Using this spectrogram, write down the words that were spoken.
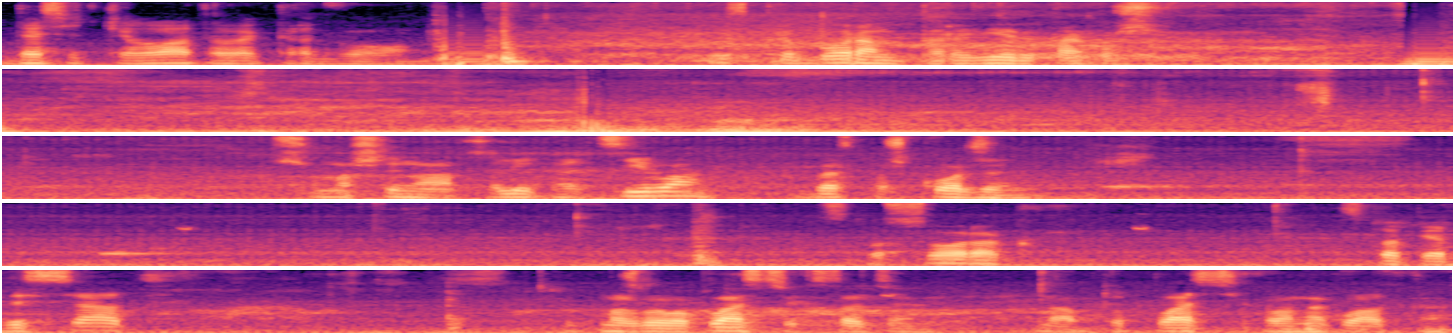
10 кВт електродвигун. І з прибором перевірю також. Що машина абсолютно ціла, без пошкоджень. 140, 150. Тут можливо пластик, кстати. Да, тут пластикова накладка.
